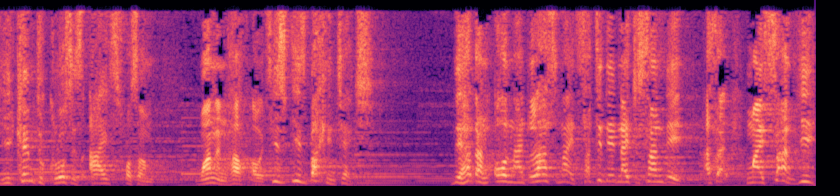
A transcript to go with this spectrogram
He came to close his eyes for some one and a half hours. He's, he's back in church. They had an all night last night, Saturday night to Sunday. I said, my son, he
